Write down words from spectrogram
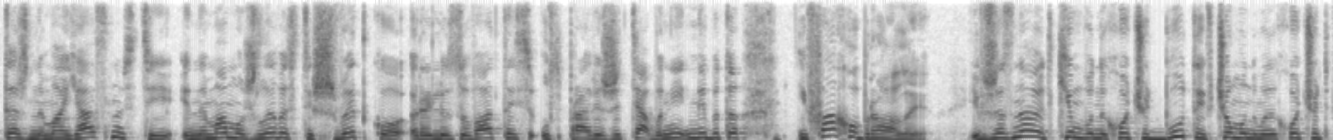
теж нема ясності і нема можливості швидко реалізуватись у справі життя. Вони нібито і фах обрали. І вже знають, ким вони хочуть бути, і в чому вони хочуть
